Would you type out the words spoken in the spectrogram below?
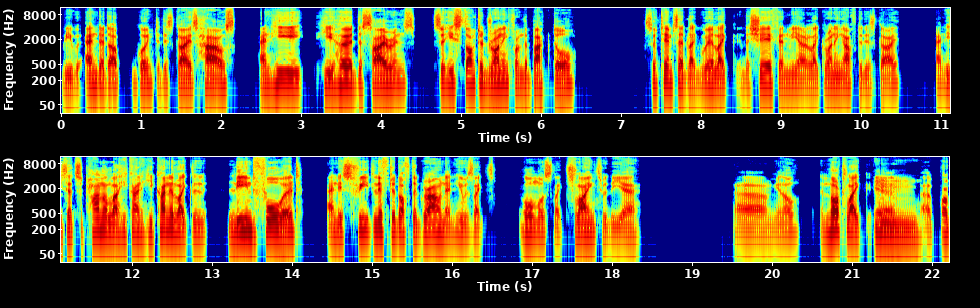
We ended up going to this guy's house, and he he heard the sirens, so he started running from the back door. So Tim said like we're like the sheikh and me are like running after this guy, and he said, Subhanallah, he kind of, he kind of like leaned forward and his feet lifted off the ground and he was like almost like flying through the air. Um, you know, not like uh, Mm. uh, pro-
